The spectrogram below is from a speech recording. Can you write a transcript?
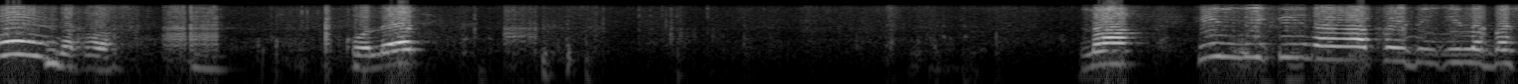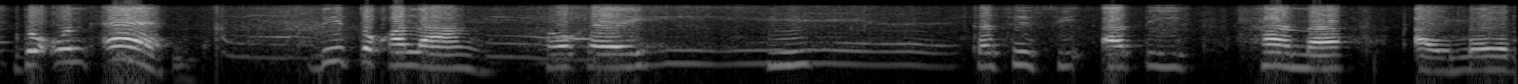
Ay, nako. Colette. Na, hindi ka nga pwedeng ilabas doon eh. Dito ka lang. Okay? Hmm? Kasi si Ate Hana ay mayroon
